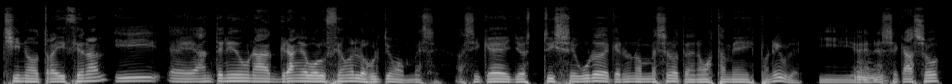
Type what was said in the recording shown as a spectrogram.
chino tradicional, y eh, han tenido una gran evolución en los últimos meses. Así que yo estoy seguro de que en unos meses lo tendremos también disponible. Y en ese caso,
